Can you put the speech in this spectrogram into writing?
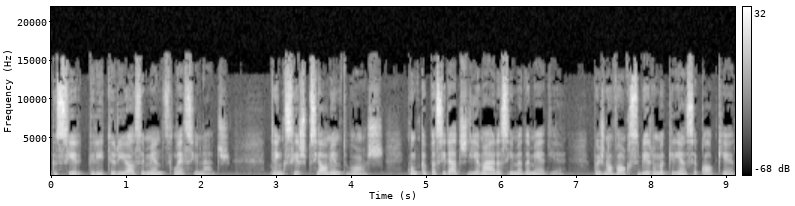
que ser criteriosamente selecionados têm que ser especialmente bons, com capacidades de amar acima da média, pois não vão receber uma criança qualquer,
